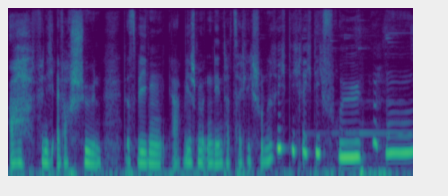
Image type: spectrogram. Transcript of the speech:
Ah, finde ich einfach schön. Deswegen, ja, wir schmücken den tatsächlich schon richtig, richtig früh.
